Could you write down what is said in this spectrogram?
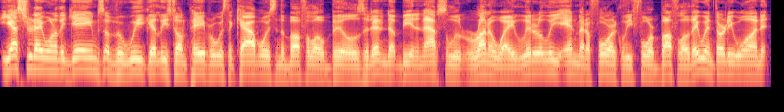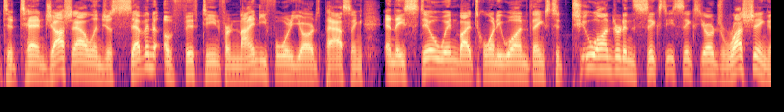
Yesterday, one of the games of the week, at least on paper, was the Cowboys and the Buffalo Bills. It ended up being an absolute runaway, literally and metaphorically, for Buffalo. They win 31 to 10. Josh Allen just 7 of 15 for 94 yards passing, and they still win by 21 thanks to 266 yards rushing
